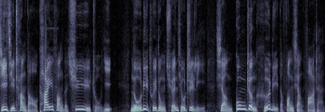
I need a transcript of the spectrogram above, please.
积极倡导开放的区域主义，努力推动全球治理向公正合理的方向发展。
